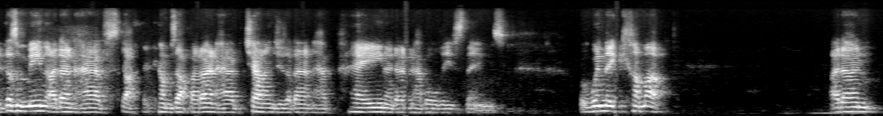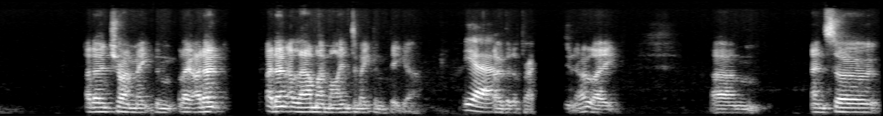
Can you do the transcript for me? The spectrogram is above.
It doesn't mean I don't have stuff that comes up. I don't have challenges. I don't have pain. I don't have all these things. But when they come up, I don't I don't try and make them like I don't I don't allow my mind to make them bigger. Yeah. Over the practice, you know, like um and so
